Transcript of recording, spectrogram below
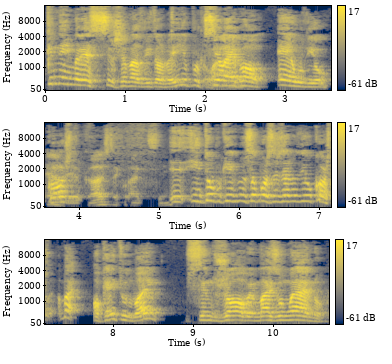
que nem merece ser chamado Vitor Bahia, porque claro. se ele é bom, é o Diogo Costa. É o Diogo Costa, claro que sim. E, então porquê que não se aposta já no Diogo Costa? Bem, ok, tudo bem, sendo jovem, mais um ano,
